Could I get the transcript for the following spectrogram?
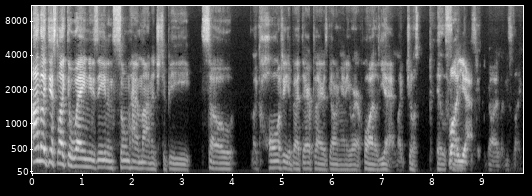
and I dislike the way New Zealand somehow managed to be so like haughty about their players going anywhere, while yeah, like just pilfering Well, yeah. Pacific Islands, like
